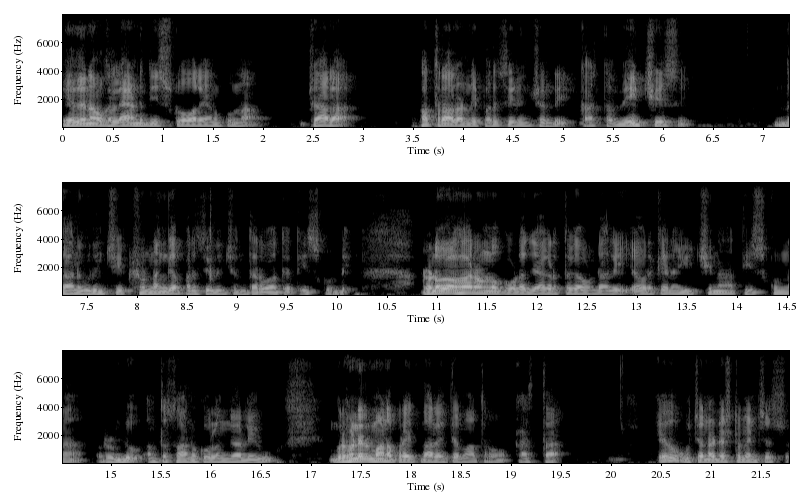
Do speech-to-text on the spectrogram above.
ఏదైనా ఒక ల్యాండ్ తీసుకోవాలి అనుకున్నా చాలా పత్రాలన్నీ పరిశీలించండి. కాస్త వెయిట్ చేసి దాని గురించి క్షుణ్ణంగా పరిశీలించిన తర్వాతే తీసుకోండి. రుణ వ్యవహారంలో కూడా జాగ్రత్తగా ఉండాలి. ఎవరికైనా ఇచ్చినా తీసుకున్నా రెండు అంత సానుకూలంగా లేవు. గృహ నిర్మాణ ప్రయత్నాలు అయితే మాత్రం కాస్త ఏదో ఒక చిన్న డిస్టర్బెన్సెస్.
